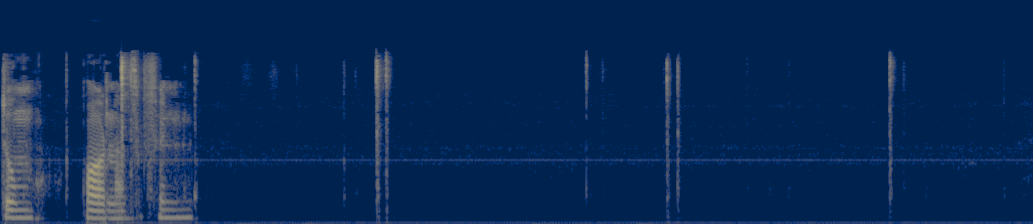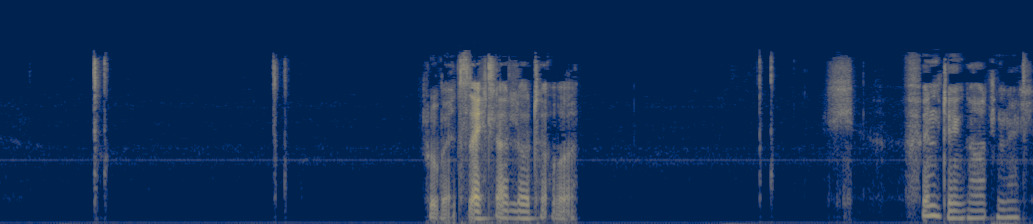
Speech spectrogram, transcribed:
dummen Ordner zu finden. Tut mir jetzt echt leid, Leute, aber ich finde den gerade nicht.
